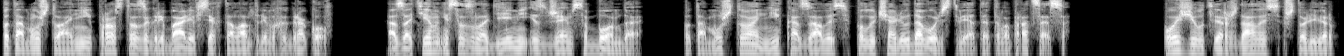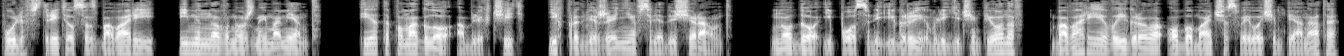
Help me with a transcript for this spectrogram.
потому что они просто загребали всех талантливых игроков, а затем и со злодеями из Джеймса Бонда, потому что они, казалось, получали удовольствие от этого процесса. Позже утверждалось, что Ливерпуль встретился с Баварией именно в нужный момент, и это помогло облегчить их продвижение в следующий раунд. Но до и после игры в Лиге чемпионов Бавария выиграла оба матча своего чемпионата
